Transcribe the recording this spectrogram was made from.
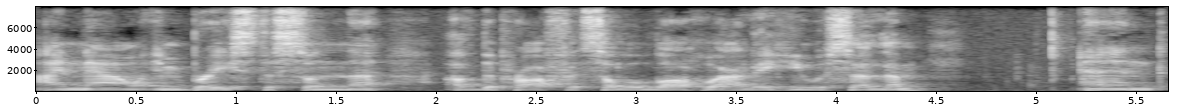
I now embrace the Sunnah of the Prophet sallallahu alaihi wasallam. And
